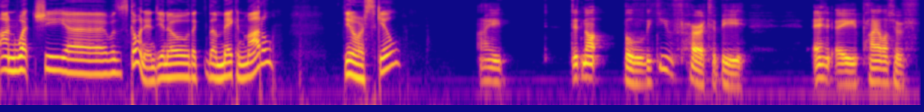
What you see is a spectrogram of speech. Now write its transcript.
on what she uh, was going in. Do you know the the make and model? Do you know her skill? I did not believe her to be a, a pilot of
